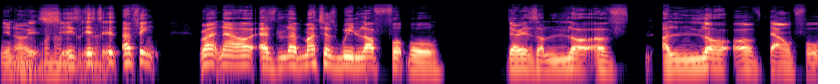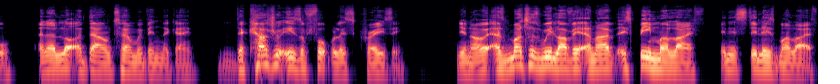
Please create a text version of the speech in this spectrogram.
You know, No, it's, it's, it's I think right now, as much as we love football, there is a lot of a lot of downfall and a lot of downturn within the game. Mm. The casualties of football is crazy. You know, as much as we love it, and I've, it's been my life, and it still is my life.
